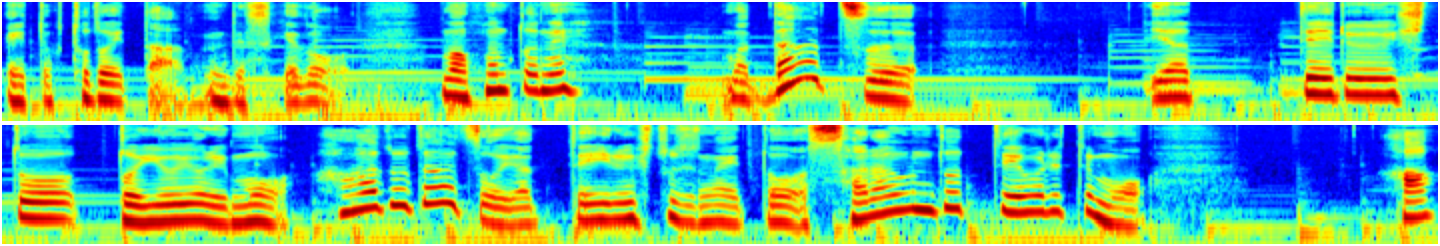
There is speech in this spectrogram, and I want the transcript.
えーと、届いたんですけどまあ本当ね、まあ、ダーツやっててる人というよりもハードダーツをやっている人じゃないとサラウンドって言われてもはっ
